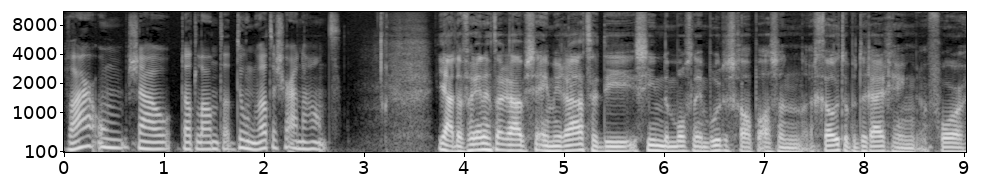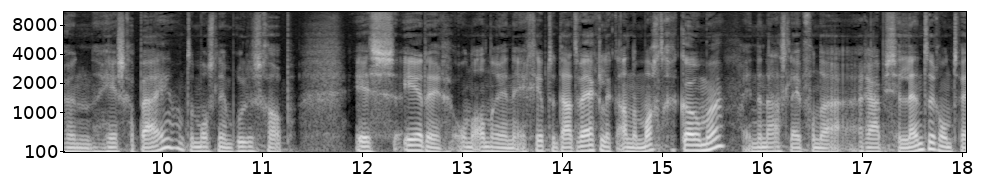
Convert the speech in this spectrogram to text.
Waarom zou dat land dat doen? Wat is er aan de hand? Ja, de Verenigde Arabische Emiraten die zien de moslimbroederschap als een grote bedreiging voor hun heerschappij. Want de moslimbroederschap is eerder onder andere in Egypte daadwerkelijk aan de macht gekomen. In de nasleep van de Arabische lente rond 2010-2011.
